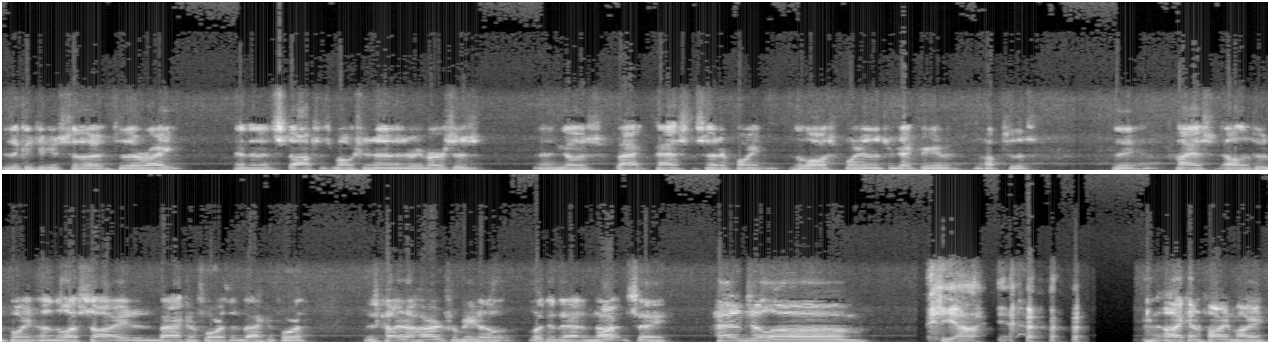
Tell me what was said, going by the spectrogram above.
as it continues to the to the right, and then it stops its motion and it reverses and goes back past the center point, the lowest point in the trajectory, up to the, the highest altitude point on the left side, and back and forth and back and forth. It's kind of hard for me to look at that and not say pendulum. Yeah, yeah. I can find my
